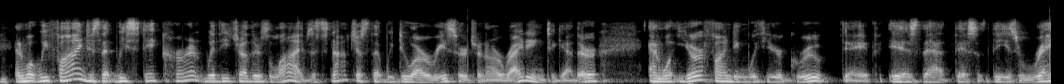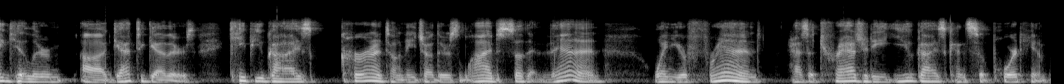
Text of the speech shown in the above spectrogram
and what we find is that we stay current with each other's lives. It's not just that we do our research and our writing together. And what you're finding with your group, Dave, is that this these regular uh, get togethers keep you guys current on each other's lives so that then when your friend has a tragedy, you guys can support him.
